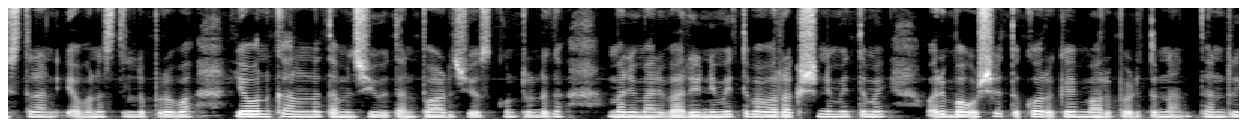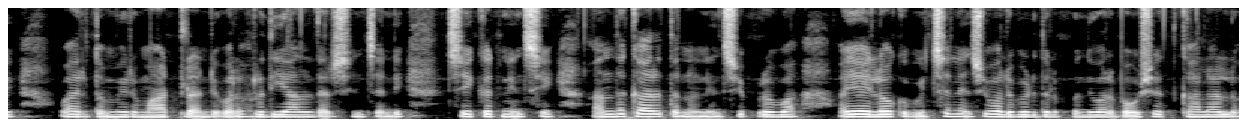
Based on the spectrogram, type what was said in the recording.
స్థుతిస్తున్నాను యవనస్తులు ప్రభా యవన కాలంలో తమ జీవితాన్ని పాడు చేసుకుంటుండగా మరి మరి వారి నిమిత్తమై వారి రక్షణ నిమిత్తమై వారి భవిష్యత్తు కొరకై మొరపెడుతున్నాను. తండ్రి వారితో మీరు మాట్లాడండి వాళ్ళ హృదయాలను దర్శించండి. చీకటి నుంచి అంధకారతనం నుంచి ప్రభా అయ్యా ఈ లోక విచ్చల నుంచి వాళ్ళు విడుదల పొంది వాళ్ళ భవిష్యత్ కాలాల్లో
